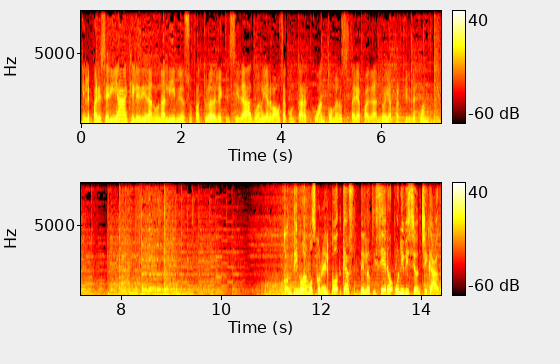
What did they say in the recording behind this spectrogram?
¿Qué le parecería que le dieran un alivio en su factura de electricidad? Bueno, ya le vamos a contar cuánto menos estaría pagando y a partir de cuándo. Continuamos con el podcast del noticiero Univisión Chicago.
